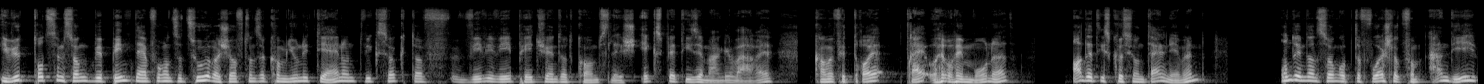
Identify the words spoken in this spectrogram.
ich würde trotzdem sagen, wir binden einfach unsere Zuhörerschaft, unsere Community ein und wie gesagt, auf www.patreon.com slash Expertise-Mangelware kann man für 3 Euro im Monat an der Diskussion teilnehmen und ihm dann sagen, ob der Vorschlag vom Andy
